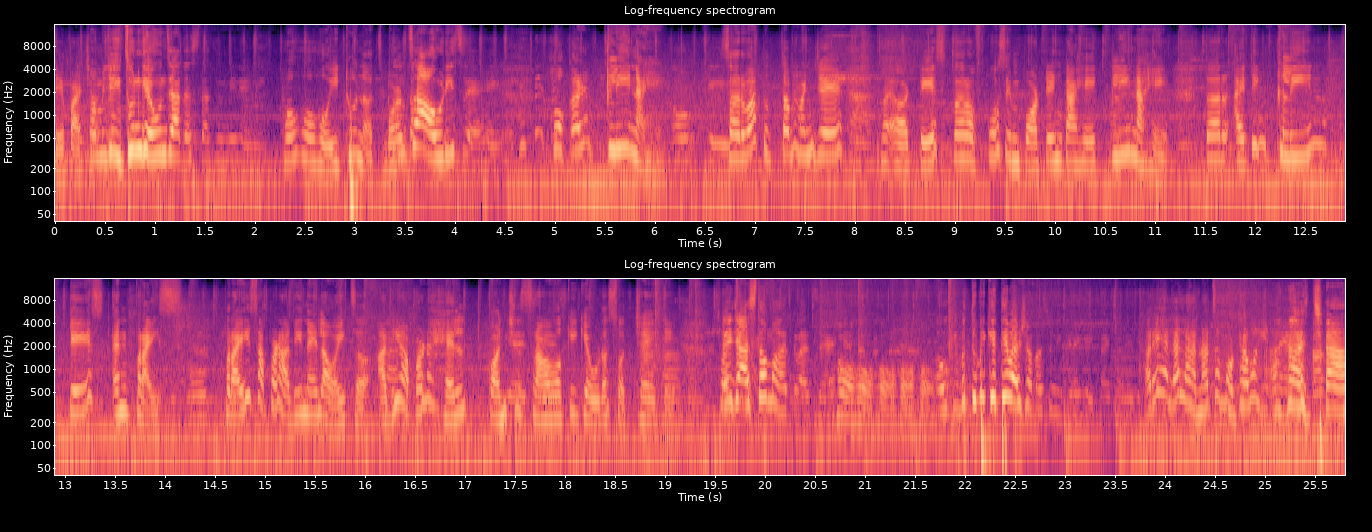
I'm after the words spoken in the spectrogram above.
ते पाठव म्हणजे इथून घेऊन जात असतात तुम्ही नेहमी? हो हो हो इथूनच. तुमचं आवडीचं आहे हो. कारण क्लीन आहे. ओके सर्वात उत्तम म्हणजे टेस्ट तर ऑफकोर्स इम्पॉर्टंट आहे क्लीन आहे. तर I think clean taste and price price आपण आधी नाही लावायचं. आधी आपण हेल्थ कॉन्शियस राहावं की केवढं स्वच्छ आहे ते. जास्त महत्वाचं आहे. हो हो हो हो हो. ओके मग तुम्ही किती वर्षापासून इकडे घेताय खरेदी? अरे ह्याला लहानाचा मोठा बघितला अच्छा.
